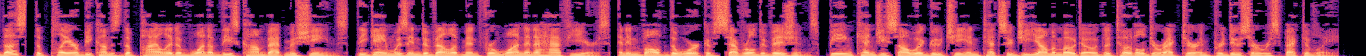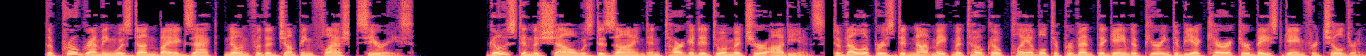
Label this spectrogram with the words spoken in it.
Thus, the player becomes the pilot of one of these combat machines. The game was in development for one and a half years, and involved the work of several divisions, being Kenji Sawaguchi and Tetsuji Yamamoto the total director and producer respectively. The programming was done by Exact, known for the Jumping Flash series. Ghost in the Shell was designed and targeted to a mature audience. Developers did not make Motoko playable to prevent the game appearing to be a character based game for children.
